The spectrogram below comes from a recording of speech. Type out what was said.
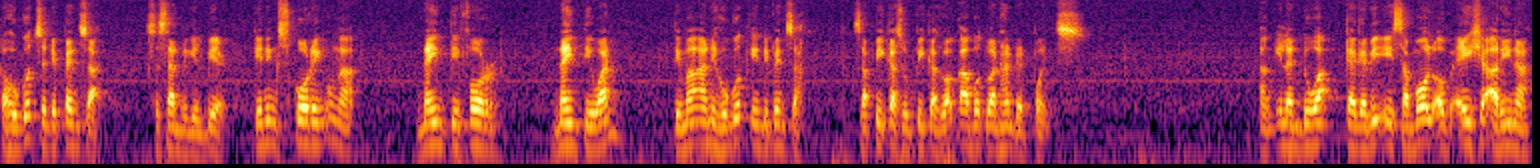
kahugot sa depensa sa San Miguel Beer. Kining scoring nga 94-91 timaan ni hugot kay depensa sa pikas ug pikas wa kaabot 100 points ang ilang duwa kagabi sa Mall of Asia Arena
